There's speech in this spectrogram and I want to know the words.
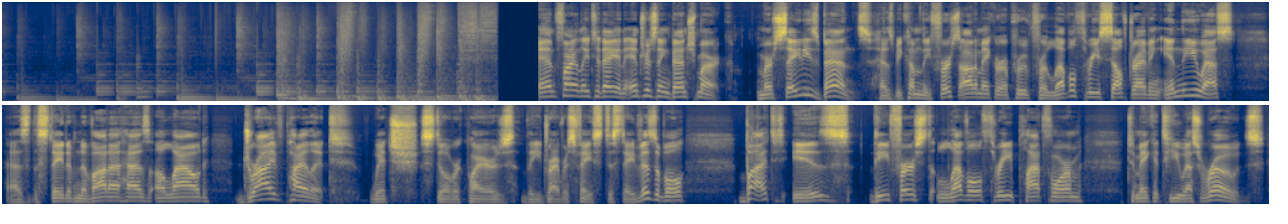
And finally, today, an interesting benchmark. Mercedes Benz has become the first automaker approved for level 3 self driving in the US, as the state of Nevada has allowed Drive Pilot, which still requires the driver's face to stay visible, but is the first level 3 platform to make it to US roads.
